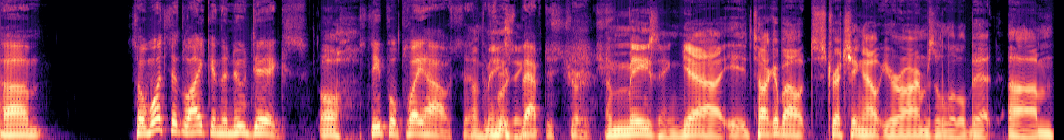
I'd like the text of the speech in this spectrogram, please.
Um, so, what's it like in the new digs? Oh, Steeple Playhouse at amazing. the First Baptist Church. Amazing. Yeah. It, talk about stretching out your arms a little bit. Um,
